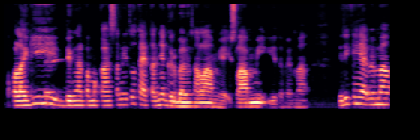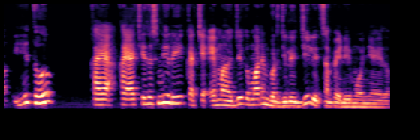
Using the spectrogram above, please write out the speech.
Apalagi dengan Pamekasan itu titlenya Gerbang Salam ya, Islami gitu memang. Jadi kayak memang ya itu kayak kayak Aceh itu sendiri KCM aja kemarin berjilid-jilid sampai demonya itu.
